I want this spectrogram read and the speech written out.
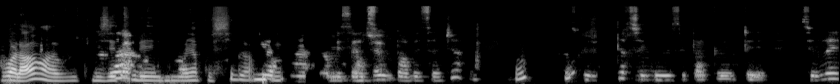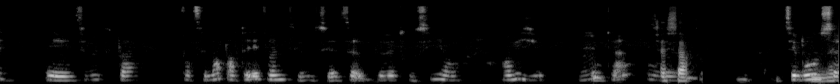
Voilà, euh, vous utilisez tous les moyens possibles. par Messenger. Par Messenger. Ce que je veux dire, c'est que c'est pas que. C'est vrai. Et c'est vrai que c'est pas forcément par téléphone. ça peut être aussi en, en visio. Hum. C'est ça. C'est beau, ça.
